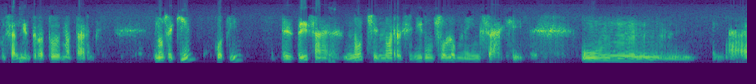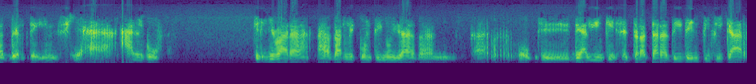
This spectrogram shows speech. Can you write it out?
pues alguien trató de matarme. No sé quién, Joaquín, desde esa noche no ha recibido un solo mensaje, una advertencia, algo que llevara a darle continuidad a, o que de alguien que se tratara de identificar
